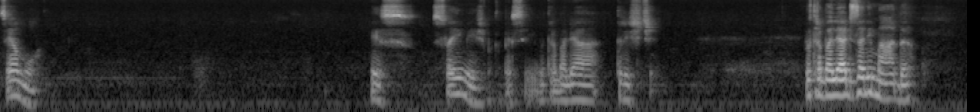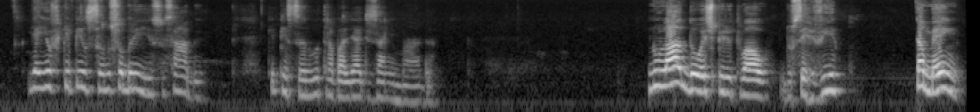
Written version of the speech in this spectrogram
sem amor. Isso, isso aí mesmo que eu pensei. Vou trabalhar triste. Vou trabalhar desanimada. E aí eu fiquei pensando sobre isso, sabe? Fiquei pensando, vou trabalhar desanimada. No lado espiritual do servir, também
